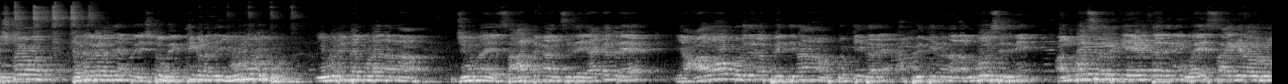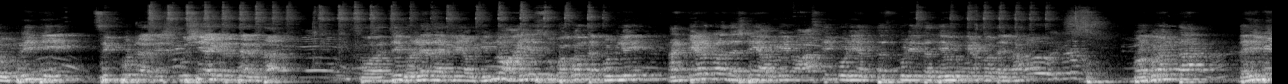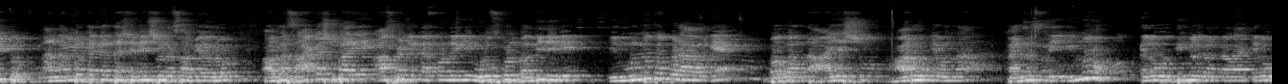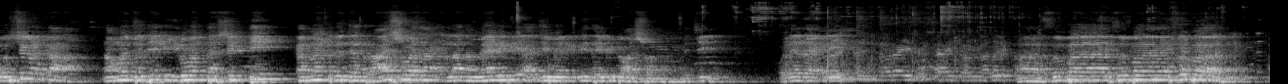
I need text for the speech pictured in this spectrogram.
ಎಷ್ಟೋ ಜನಗಳಲ್ಲಿ ಅಥವಾ ಎಷ್ಟೋ ವ್ಯಕ್ತಿಗಳಲ್ಲಿ ಇವರು ಇವರಿಂದ ಕೂಡ ನನ್ನ ಜೀವನ ಸಾರ್ಥಕ ಅನಿಸಿದೆ. ಯಾಕಂದ್ರೆ ಯಾರೋ ಕೊಡದಿರೋ ಪ್ರೀತಿನ ಅವ್ರು ಕೊಟ್ಟಿದ್ದಾರೆ. ಆ ಪ್ರೀತಿನ ನಾನು ಅನುಭವಿಸಿದೀನಿ ಅನುಭವಿಸಿರೋದಕ್ಕೆ ಹೇಳ್ತಾ ಇದ್ದೀನಿ ವಯಸ್ಸಾಗಿರೋರು ಪ್ರೀತಿ ಸಿಕ್ಬಿಟ್ರೆ ಎಷ್ಟು ಖುಷಿಯಾಗಿರುತ್ತೆ ಅಂತ. ಸೊ ಅಜ್ಜಿ ಒಳ್ಳೇದಾಗ್ಲಿ ಅವ್ರಿಗೆ ಇನ್ನೂ ಆಯಸ್ಸು ಭಗವಂತ ಕೊಡ್ಲಿ. ನಾನು ಕೇಳ್ಕೊಳ್ಳೋದಷ್ಟೇ ಅವ್ರಿಗೇನು ಆಸ್ತಿ ಕೊಡಿ ಅಂತಸ್ತು ಕೊಡಿ ಅಂತ ದೇವ್ರು ಕೇಳ್ಕೊತಾ ಇಲ್ಲ. ಭಗವಂತ ದಯವಿಟ್ಟು ನಾನು ನಂಬಿರ್ತಕ್ಕಂಥ ಶನೇಶ್ವರ ಸ್ವಾಮಿ ಅವರು, ಅವ್ರನ್ನ ಸಾಕಷ್ಟು ಬಾರಿ ಹಾಸ್ಪಿಟಲ್ ಕರ್ಕೊಂಡೋಗಿ ಉಳಿಸ್ಕೊಂಡು ಬಂದಿದೀವಿ ಇನ್ ಮುಂದಕ್ಕೂ ಕೂಡ ಅವ್ರಿಗೆ ಭಗವಂತ ಆಯಸ್ಸು, ಆರೋಗ್ಯವನ್ನ ಕರುಣಿಸ್ಲಿ. ಇನ್ನೂ ಕೆಲವು ತಿಂಗಳುಗಳ ಕಾಲ, ಕೆಲವು ವರ್ಷಗಳ ಕಾಲ ನಮ್ಮ ಜೊತೆಯಲ್ಲಿ ಇರುವಂತ ಶಕ್ತಿ, ಕರ್ನಾಟಕದ ಜನರ ಆಶೀರ್ವಾದ ಎಲ್ಲ ನಮ್ಮ ಮೇಲಿರ್ಲಿ, ಅಜ್ಜಿ ಮೇಲಿರ್ಲಿ. ದಯವಿಟ್ಟು ಆಶೀರ್ವಾದ ಮಾಡಿ. ಅಜ್ಜಿಗೆ ಒಳ್ಳೇದಾಗ್ಲಿ ಸೂಪರ್ ಸೂಪರ್ ಸೂಪರ್.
